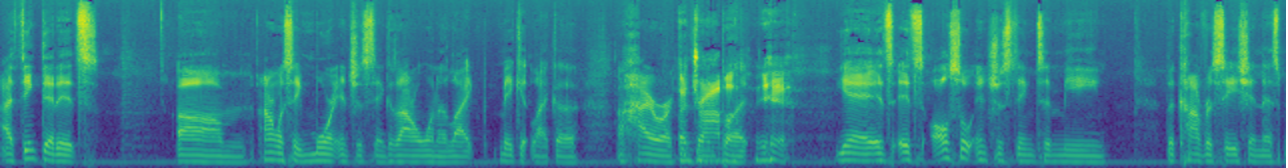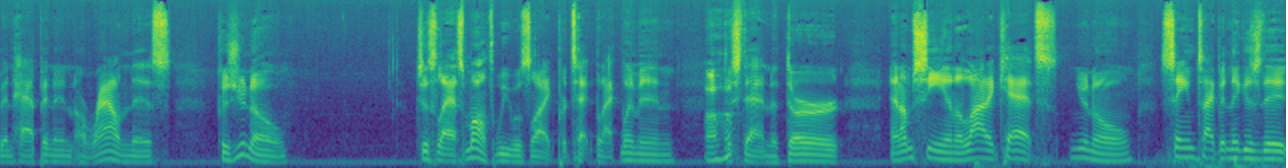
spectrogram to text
I think that it's um I don't want to say more interesting because I don't want to like make it like a a hierarchy A thing, drama. but Yeah. yeah, it's it's also interesting to me the conversation that's been happening around this because you know just last month we was like protect black women Uh-huh. this that and the third and i'm seeing a lot of cats you know same type of niggas that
